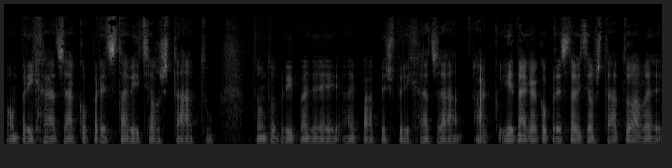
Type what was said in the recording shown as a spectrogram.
on prichádza ako predstaviteľ štátu. V tomto prípade aj, aj pápež prichádza jednak ako predstaviteľ štátu, ale, e,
